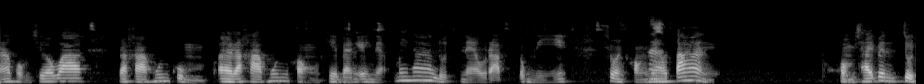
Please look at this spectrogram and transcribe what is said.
นะ ผมเชื่อว่า ราคาหุ้นกลุ่มเออราคาหุ้นของ K-Bank เองเนี่ยไม่น่าหลุดแนวรับตรงนี้ ส่วนของแนวต้าน ผมใช้เป็นจุด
